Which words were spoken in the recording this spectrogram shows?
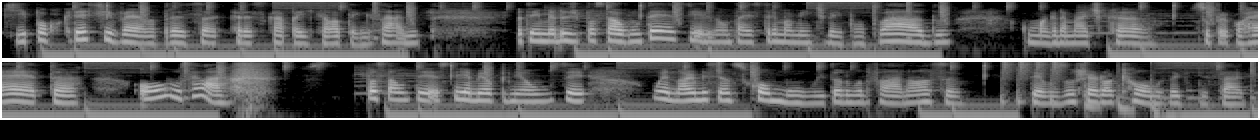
que pouco criativa ela pra essa, pra essa capa aí que ela tem, sabe? Eu tenho medo de postar algum texto e ele não tá extremamente bem pontuado, com uma gramática super correta, ou, sei lá, postar um texto e a minha opinião ser um enorme senso comum e todo mundo falar, nossa, temos um Sherlock Holmes aqui, sabe?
